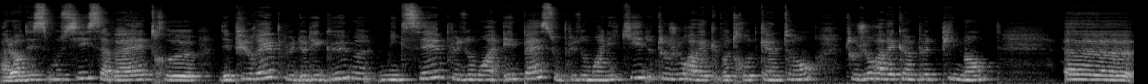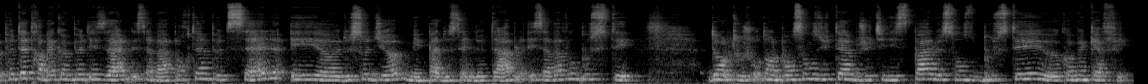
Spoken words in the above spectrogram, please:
Alors des smoothies, ça va être euh, des purées, plus de légumes mixés, plus ou moins épaisses ou plus ou moins liquides, toujours avec votre eau de quinton, toujours avec un peu de piment. Euh, peut-être avec un peu des algues, ça va apporter un peu de sel et euh, de sodium, mais pas de sel de table, et ça va vous booster. Toujours dans le bon sens du terme, j'utilise pas le sens booster comme un café.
